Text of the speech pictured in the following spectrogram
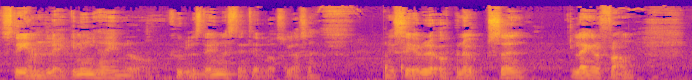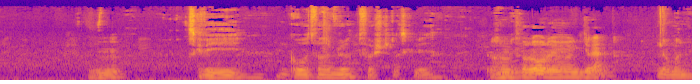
stenläggning här inne då. Kullersten nästintill då skulle jag säga. Ni ser hur det öppnar upp sig längre fram. Mm. Ska vi gå ett varv runt först eller ska vi Runt vadå? Det är ju en gränd. Ja men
